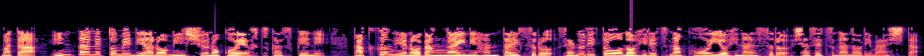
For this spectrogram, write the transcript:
また、インターネットメディアの民衆の声2日付に、パククンヘの弾劾に反対するセヌリ党の卑劣な行為を非難する社説が載りました。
